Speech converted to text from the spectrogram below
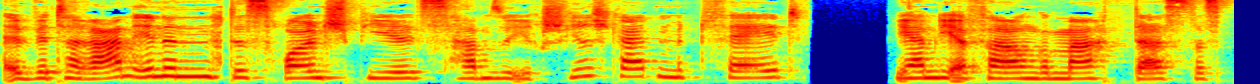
VeteranInnen des Rollenspiels haben so ihre Schwierigkeiten mit Fate. Wir haben die Erfahrung gemacht, dass das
